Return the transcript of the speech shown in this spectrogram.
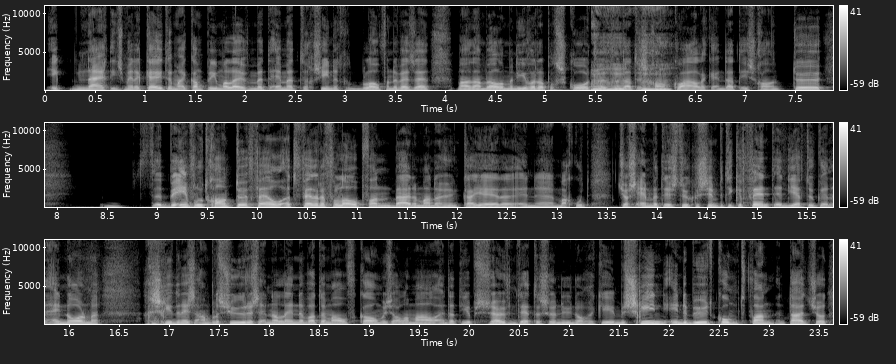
Ik neig iets meer naar keten, maar ik kan prima leven met Emmet. Gezien het beloof van de wedstrijd. Maar dan wel de manier waarop gescoord werd. want dat is gewoon kwalijk. En dat is gewoon te... Het beïnvloedt gewoon te veel het verdere verloop van beide mannen hun carrière. En, eh, maar goed, Josh Emmett is natuurlijk een sympathieke vent. En die heeft natuurlijk een enorme geschiedenis aan blessures en ellende wat hem overkomen is allemaal. En dat hij op zijn 37e nu nog een keer misschien in de buurt komt van een title shot.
